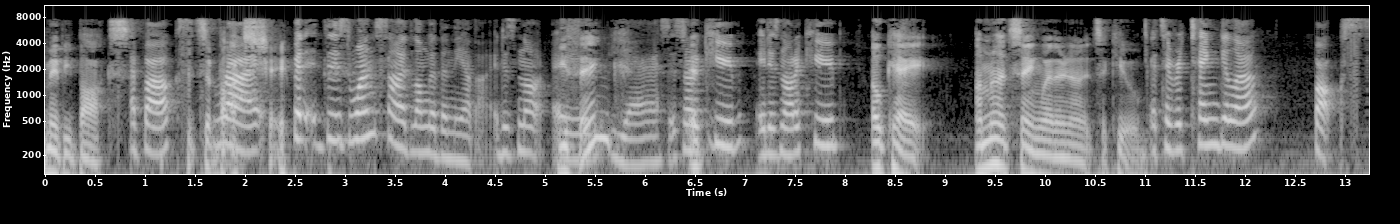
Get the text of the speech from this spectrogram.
Maybe box. A box. It's a box right. shape. But there's one side longer than the other. It is not a. You think? Yes. It's not a cube. It is not a cube. Okay, I'm not saying whether or not it's a cube. It's a rectangular box.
